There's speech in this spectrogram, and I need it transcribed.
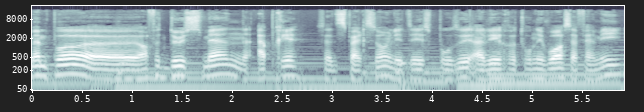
même pas, en fait, deux semaines après sa disparition, il était supposé aller retourner voir sa famille,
